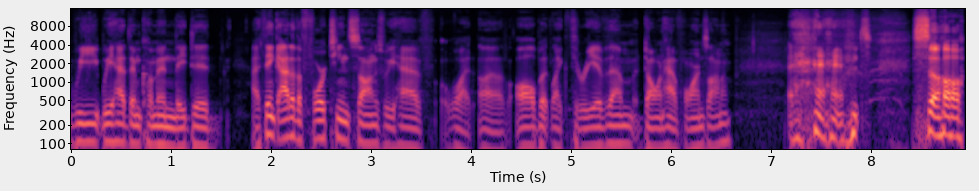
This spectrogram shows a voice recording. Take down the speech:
we we had them come in. They did. I think out of the 14 songs we have, what uh, all but like three of them don't have horns on them, and so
